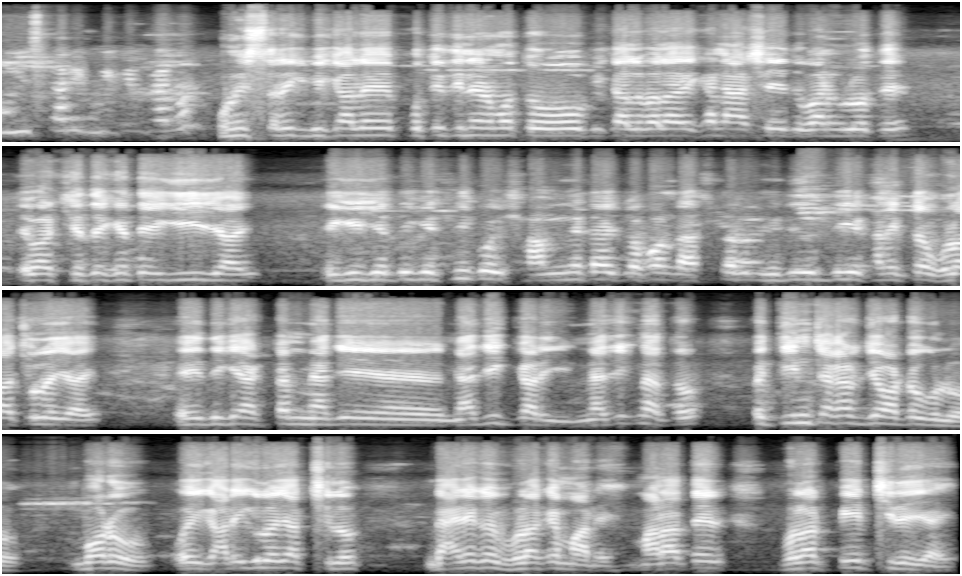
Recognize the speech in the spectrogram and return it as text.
উনিশ তারিখ উনিশ তারিখ বিকালে প্রতিদিনের মতো ও বিকালবেলা এখানে আসে এই দোকানগুলোতে। এবার খেতে খেতে এগিয়ে যায়। এগিয়ে যেতে গিয়ে ঠিক ওই সামনেটায় যখন রাস্তার ভিতরের দিকে খানিকটা ঘোলা চলে যায় এইদিকে একটা ম্যাজিক ম্যাজিক গাড়ি ম্যাজিক না তো ওই তিন চাকার যে অটোগুলো বড় ওই গাড়িগুলো যাচ্ছিল ডাইরেক্ট ওই ভোলাকে মারে মারাতে ভোলার পেট ছিঁড়ে যায়।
